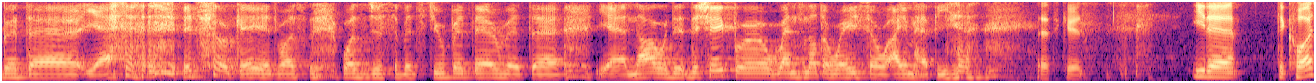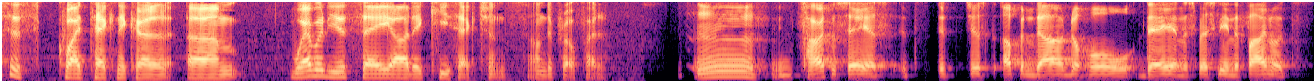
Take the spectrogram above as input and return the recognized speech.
But uh, yeah, it's okay. It was was just a bit stupid there, but uh, yeah, now the the shape uh, went not away, so I am happy. That's good. Ide, the course is quite technical. Um, where would you say are the key sections on the profile? Mm, it's hard to say as it's it's just up and down the whole day, and especially in the final, it's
